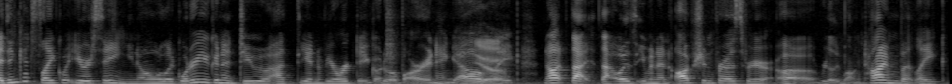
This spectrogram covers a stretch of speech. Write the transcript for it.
I think it's like what you were saying. You know, like what are you gonna do at the end of your workday? Go to a bar and hang out? Yeah. Like not that that was even an option for us for a really long time, but like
